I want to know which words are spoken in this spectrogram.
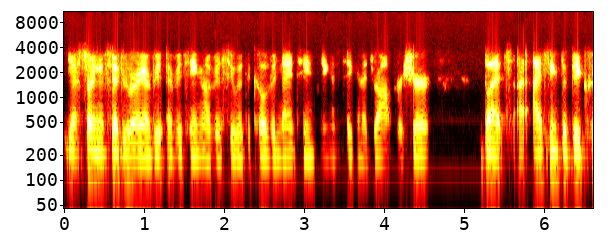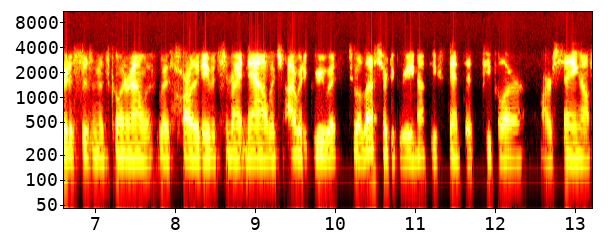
yeah, starting in February, every, everything obviously with the COVID 19 thing has taken a drop for sure. But I, I, think the big criticism that's going around with, with Harley Davidson right now, which I would agree with to a lesser degree, not the extent that people are, are saying off,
